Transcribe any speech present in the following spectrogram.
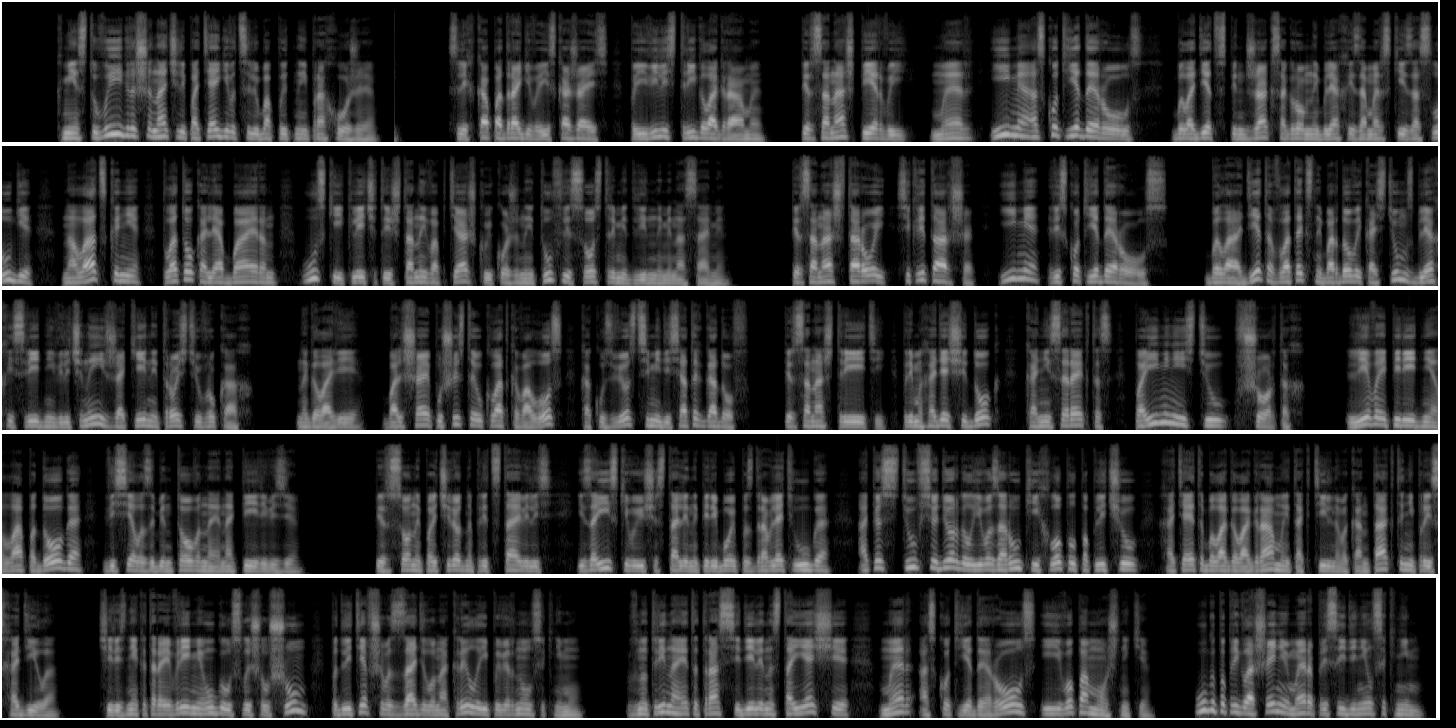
К месту выигрыша начали подтягиваться любопытные прохожие. Слегка подрагивая и искажаясь, появились три голограммы. Персонаж первый, Мэр, имя Аскот Еде Роуз, был одет в спинджак с огромной бляхой за мэрские заслуги, на лацкане, платок а-ля Байрон, узкие клетчатые штаны в обтяжку и кожаные туфли с острыми длинными носами. Персонаж второй, секретарша, имя Рискот Еде Роуз. Была одета в латексный бордовый костюм с бляхой средней величины и с жакейной тростью в руках. На голове, большая пушистая укладка волос, как у звезд 70-х годов. Персонаж третий, прямоходящий док, Канис эректос, по имени Истю, в шортах. Левая передняя лапа дога, висела забинтованная на перевязи. Персоны поочередно представились, и заискивающе стали наперебой поздравлять Уга, а пес Стю все дергал его за руки и хлопал по плечу, хотя это была голограмма и тактильного контакта не происходило. Через некоторое время Уга услышал шум, подлетевшего сзади лунокрыла и повернулся к нему. Внутри на этот раз сидели настоящие, мэр Аскот Еде Роуз и его помощники. Уго по приглашению мэра присоединился к ним.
